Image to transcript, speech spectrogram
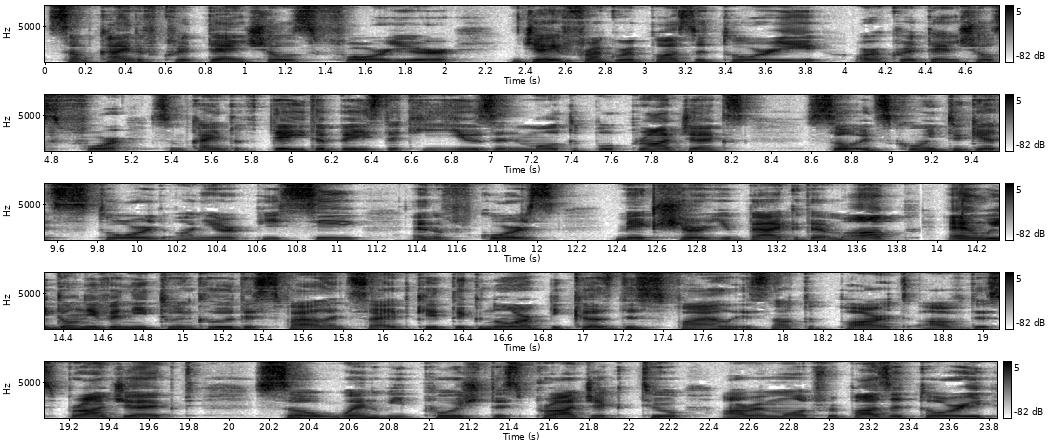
some kind of credentials for your JFrog repository or credentials for some kind of database that you use in multiple projects. So it's going to get stored on your PC. And of course, make sure you back them up. And we don't even need to include this file inside gitignore because this file is not a part of this project. So when we push this project to our remote repository,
